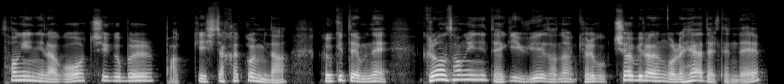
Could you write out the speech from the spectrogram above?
성인이라고 취급을 받기 시작할 겁니다. 그렇기 때문에 그런 성인이 되기 위해서는 결국 취업이라는 걸 해야 될 텐데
